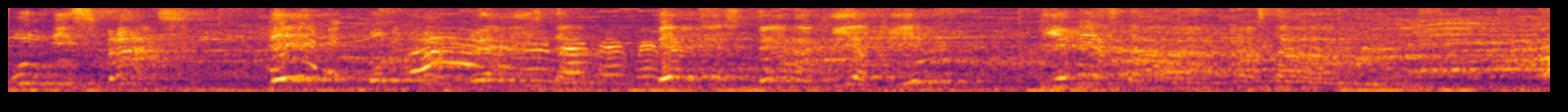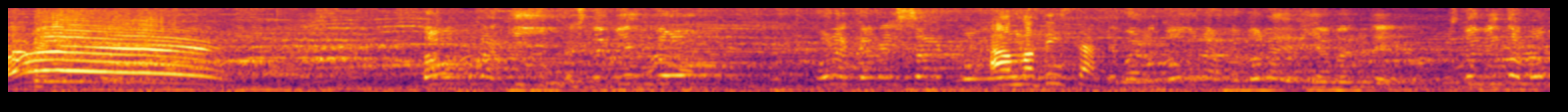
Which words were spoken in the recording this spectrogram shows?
un disfraz de Bobcat realista. Vean, vean aquí, aquí. Viene hasta. hasta. Vamos por aquí. Estoy viendo una cabeza con. Amatista. eh, Bueno, toda una armadura de diamante. Estoy viendo a Bob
